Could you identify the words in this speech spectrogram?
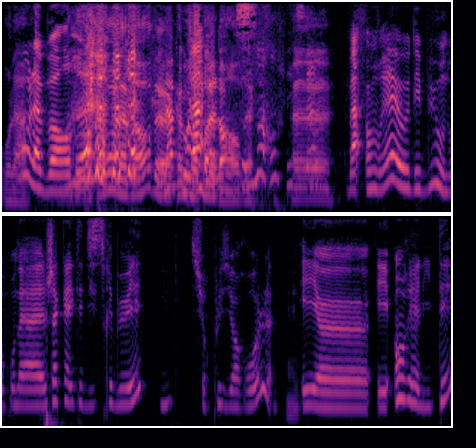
oh On l'aborde. on l'aborde La comme Comment on fait ça Euh, Bah, en vrai, au début, on, donc on a chacun été distribué. Sur plusieurs rôles. Mm. Et, euh, et en réalité,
